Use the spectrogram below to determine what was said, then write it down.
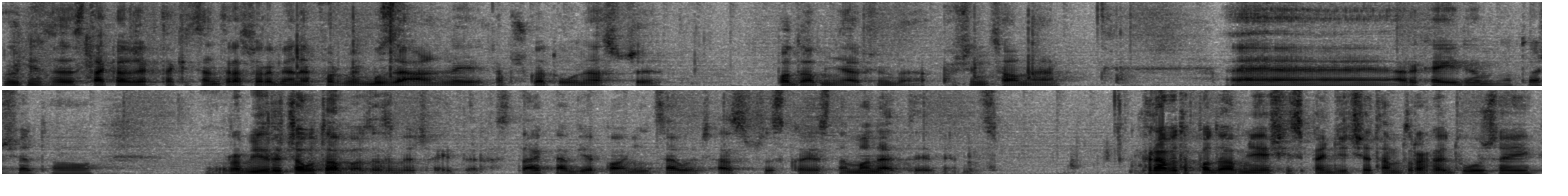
Różnica jest taka, że jak takie centra są robione w formie muzealnej, jak na przykład u nas, czy podobnie poświęcone e, arcade'om, no to się to robi ryczałtowo zazwyczaj teraz, tak? A w Japonii cały czas wszystko jest na monety, więc prawdopodobnie jeśli spędzicie tam trochę dłużej,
